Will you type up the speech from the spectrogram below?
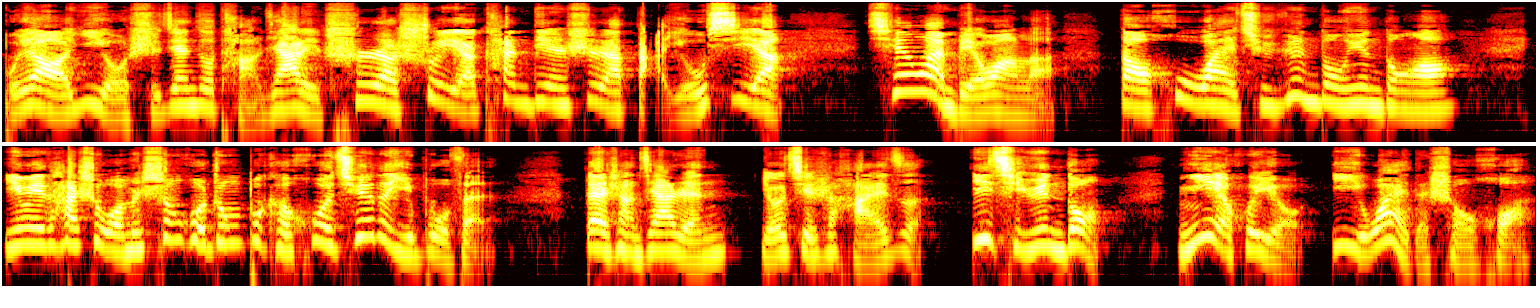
不要一有时间就躺家里吃啊、睡啊、看电视啊、打游戏啊，千万别忘了到户外去运动运动哦，因为它是我们生活中不可或缺的一部分。带上家人，尤其是孩子，一起运动，你也会有意外的收获。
